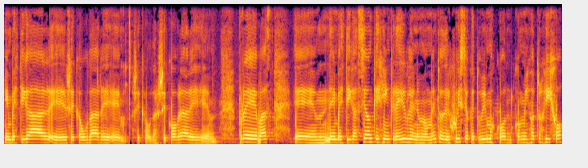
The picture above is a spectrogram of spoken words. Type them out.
investigar, eh, recaudar, eh, recaudar, recobrar pruebas, la investigación que es increíble en el momento del juicio que tuvimos con, con mis otros hijos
